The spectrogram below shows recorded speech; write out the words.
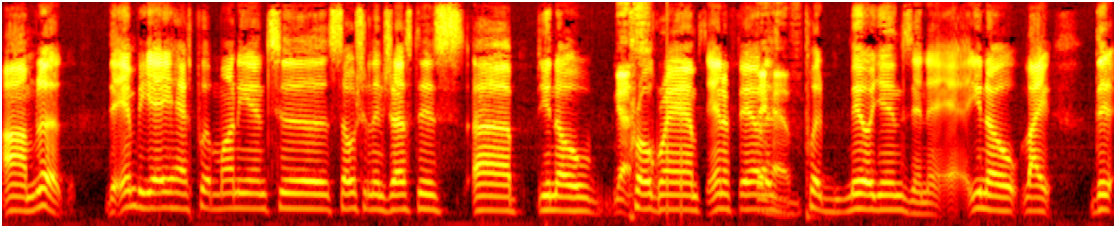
um, look, the NBA has put money into social injustice, uh, you know, yes. programs. The NFL they has have. put millions, and uh, you know, like the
